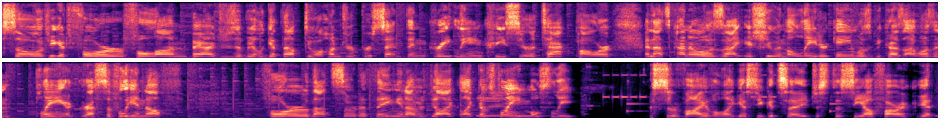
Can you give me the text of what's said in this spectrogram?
So if you get four full-on badges, you'll be able to get that up to 100% and greatly increase your attack power. And that's kind of was my issue in the later game, was because I wasn't playing aggressively enough for that sort of thing, and I was like, like I was playing mostly survival, I guess you could say, just to see how far I could get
